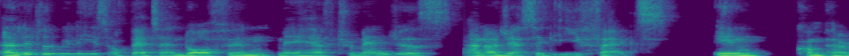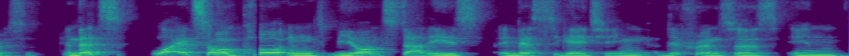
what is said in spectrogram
a little release of beta endorphin may have tremendous analgesic effects in comparison. And that's why it's so important beyond studies investigating differences in,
